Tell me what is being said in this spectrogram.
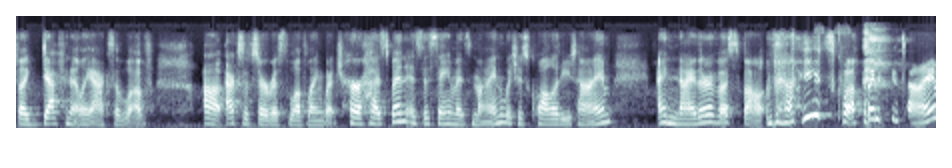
like definitely acts of love uh, acts of service love language her husband is the same as mine which is quality time and neither of us values quality time.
